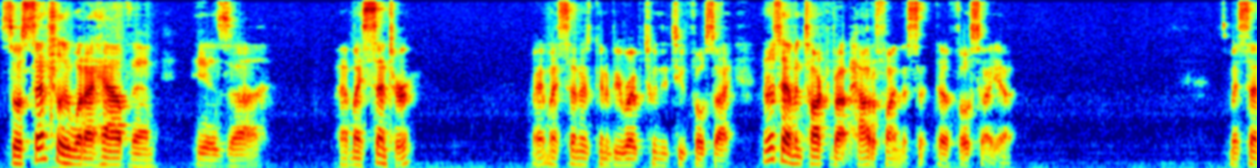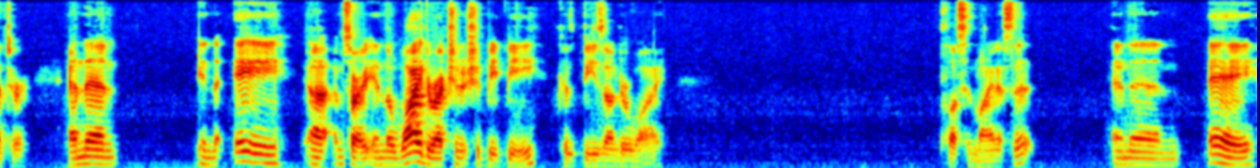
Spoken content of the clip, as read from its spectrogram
So essentially what I have then is uh, I have my center, right? My center is going to be right between the two foci. Notice I haven't talked about how to find the, the foci yet. It's my center. And then in the a, uh, I'm sorry, in the y direction it should be b, because b is under y plus and minus it. And then A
